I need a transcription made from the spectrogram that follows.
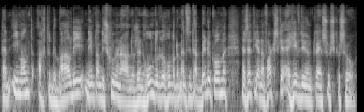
En iemand achter de balie neemt dan die schoenen aan. Er zijn honderden, honderden mensen die daar binnenkomen. En zet die in een vakje en geeft die een klein soesje zo.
